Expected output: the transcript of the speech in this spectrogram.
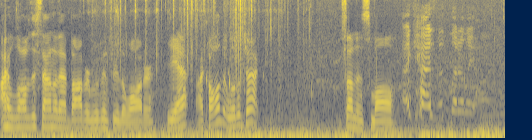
I love the sound of that bobber moving through the water. Yeah, I called it a little jack. Something small. I guess it's literally on you.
